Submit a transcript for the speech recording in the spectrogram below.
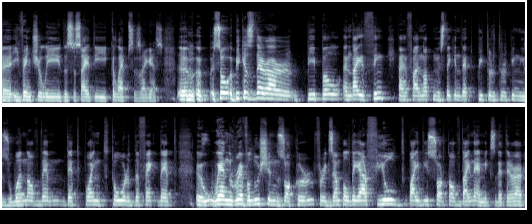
eventually the society collapses, I guess. Uh, mm-hmm. Uh, so, because there are people, and I think, if I'm not mistaken, that Peter Turchin is one of them that point toward the fact that when revolutions occur, for example, they are fueled by this sort of dynamics, that there are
